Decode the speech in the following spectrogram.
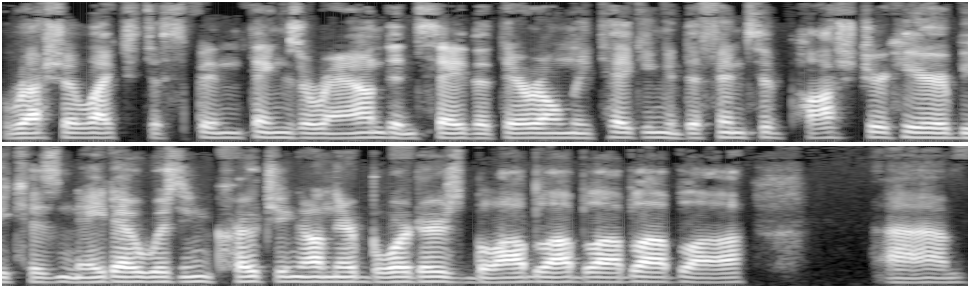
Russia likes to spin things around and say that they're only taking a defensive posture here because NATO was encroaching on their borders, blah, blah, blah, blah, blah. Um,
